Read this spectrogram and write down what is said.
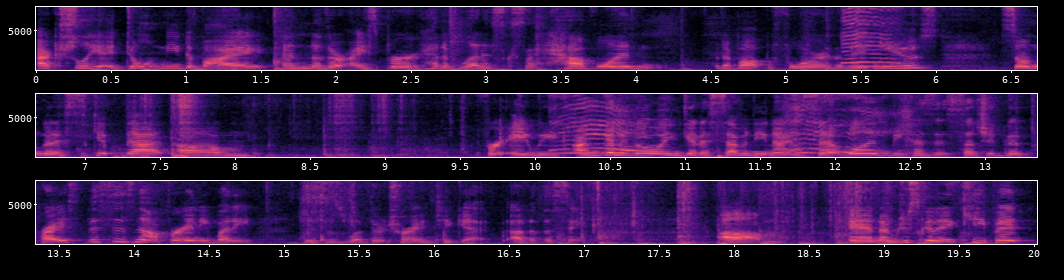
actually, I don't need to buy another iceberg head of lettuce because I have one that I bought before that I didn't use. So I'm gonna skip that. Um, for a week. I'm going to go and get a 79 cent one because it's such a good price. This is not for anybody. This is what they're trying to get out of the sink. Um, and I'm just going to keep it.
